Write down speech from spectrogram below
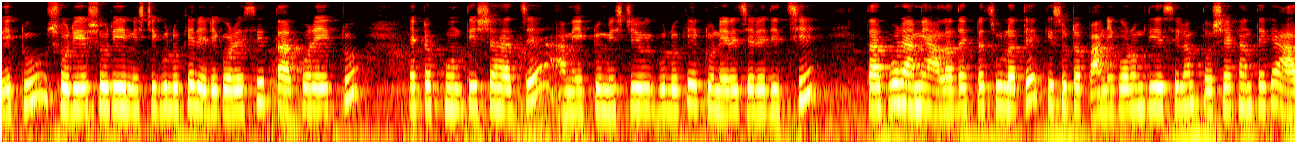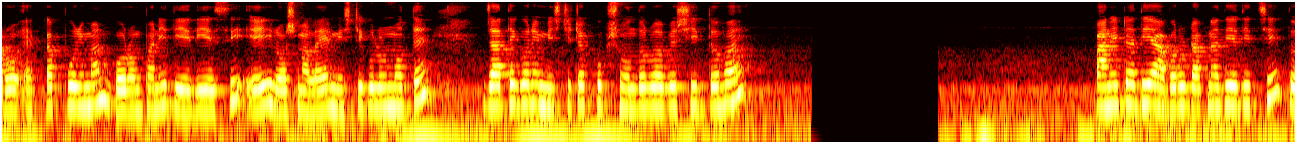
একটু সরিয়ে সরিয়ে মিষ্টিগুলোকে রেডি করেছি। তারপরে একটু, একটা খুন্তির সাহায্যে আমি একটু মিষ্টিগুলোকে একটু নেড়ে চেড়ে দিচ্ছি। তারপরে আমি আলাদা একটা চুলাতে কিছুটা পানি গরম দিয়েছিলাম। তো সেখান থেকে আরও এক কাপ পরিমাণ গরম পানি দিয়ে দিয়েছি এই রসমালাইয়ের মিষ্টিগুলোর মধ্যে। যাতে করে মিষ্টিটা খুব সুন্দরভাবে সিদ্ধ হয়। পানিটা দিয়ে আবারও ডাকনা দিয়ে দিচ্ছি। তো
